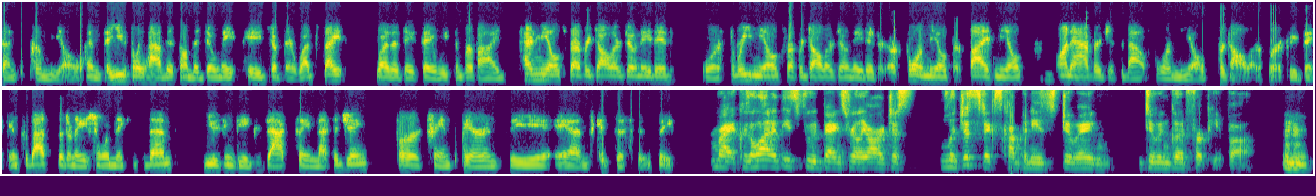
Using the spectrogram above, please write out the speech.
cents per meal. And they usually have this on the donate page of their website, whether they say we can provide 10 meals for every dollar donated or three meals for every dollar donated, or four meals, or five meals. On average, it's about four meals per dollar for a food bank. And so that's the donation we're making to them using the exact same messaging for transparency and consistency. Right. Because a lot of these food banks really are just logistics companies doing doing good for people. Mm-hmm.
